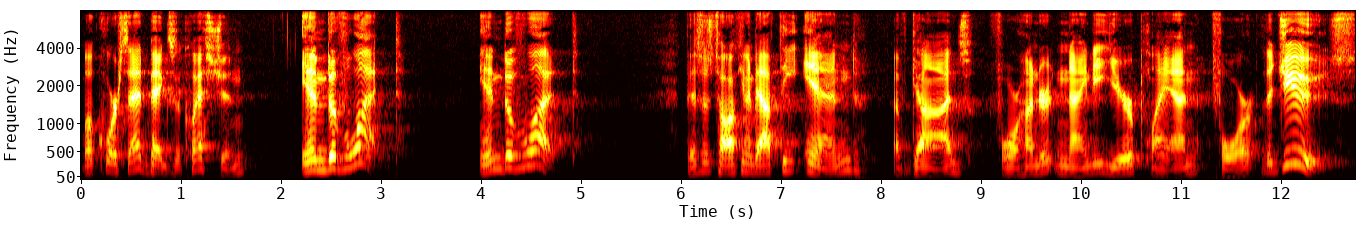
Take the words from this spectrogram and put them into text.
Well, of course, that begs the question end of what? End of what? This is talking about the end of God's 490 year plan for the Jews.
